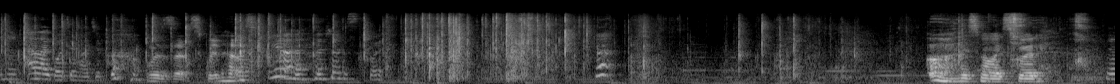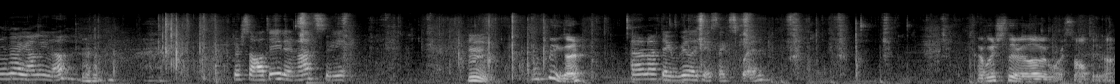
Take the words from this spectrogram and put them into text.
Mm -hmm. I like ojingo jeep though. What is that, Squid House? Yeah, it is Squid. oh, they smell like squid. Mm, they're yummy though. they're salty, they're not sweet. Hmm, they're pretty good. I don't know if they really taste like squid. I wish they were a little bit more salty though.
